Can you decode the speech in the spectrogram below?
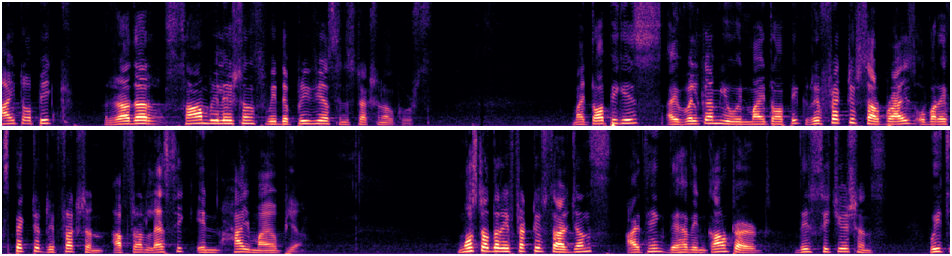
my topic, rather some relations with the previous instructional course. My topic is, I welcome you in my topic, refractive surprise over expected refraction after LASIK in high myopia. Most of the refractive surgeons, I think they have encountered these situations which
